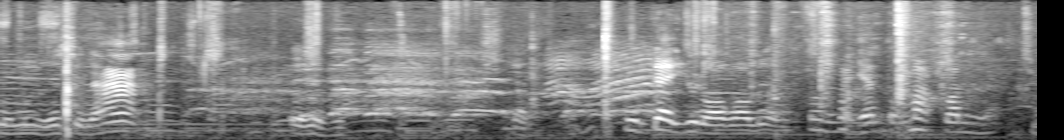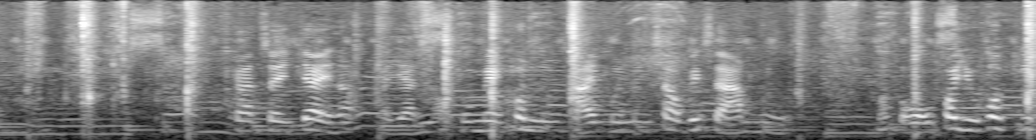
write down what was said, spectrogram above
มือมือสินะเออก็ภูใจอยู่รอกเราเรื่องขยันต้องมากก่อนละการใส่ใจเนาะขยันเนาะผมแม่คนหนึ่งขายมือหนึ่งเช่าไปสามมือมันก็บอกพออยู่พอกิน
